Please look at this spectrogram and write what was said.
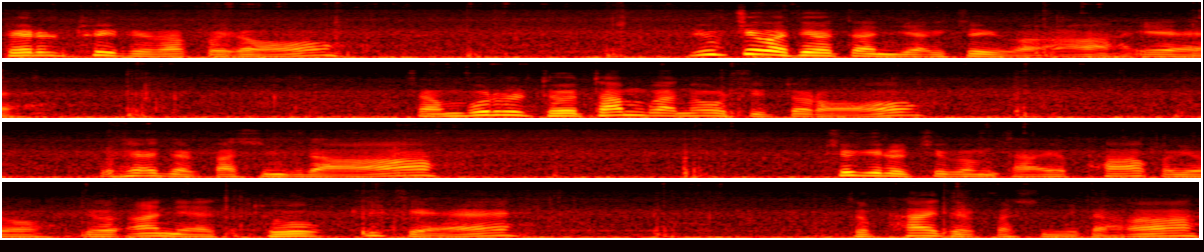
배를 투입해 갖고요. 육지가 되었다는 이야기, 저희가. 예. 자, 물을 더 담가 놓을 수 있도록 또 해야 될 것 같습니다. 저기를 지금 다 파고요. 저 안에 더 깊게 더 파야 될 것 같습니다.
